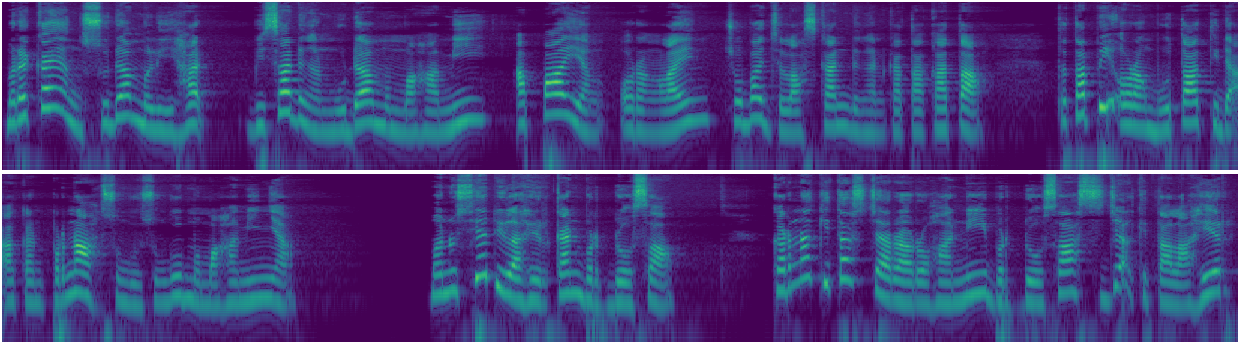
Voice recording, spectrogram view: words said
Mereka yang sudah melihat bisa dengan mudah memahami apa yang orang lain coba jelaskan dengan kata-kata. Tetapi orang buta tidak akan pernah sungguh-sungguh memahaminya. Manusia dilahirkan berdosa. Karena kita secara rohani berdosa sejak kita lahir,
